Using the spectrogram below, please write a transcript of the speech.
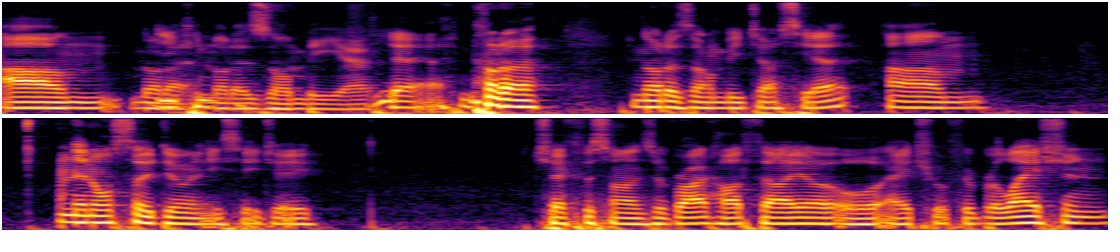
Um, Not a can- not a zombie yet. yeah, not a not a zombie just yet. Um, and then also do an ECG. Check for signs of right heart failure or atrial fibrillation,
